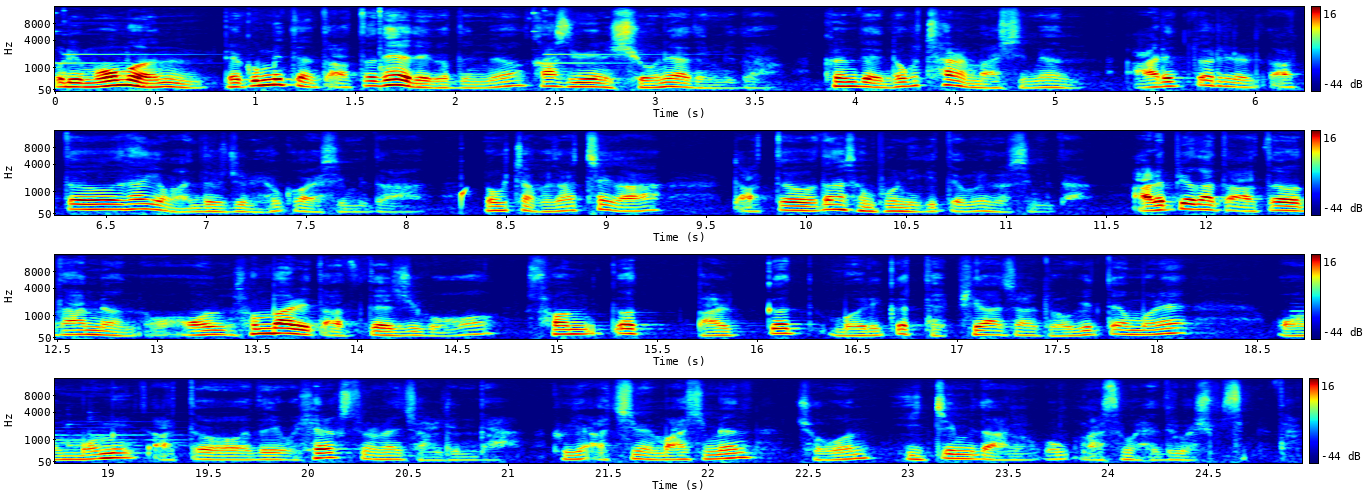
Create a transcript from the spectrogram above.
우리 몸은 배꼽 밑에는 따뜻해야 되거든요. 가슴 위에는 시원해야 됩니다. 그런데 녹차를 마시면 아랫도리를 따뜻하게 만들어주는 효과가 있습니다. 녹차 그 자체가 따뜻한 성분이기 때문에 그렇습니다. 아랫배가 따뜻하면 온 손발이 따뜻해지고 손끝, 발끝, 머리끝에 피가 잘 돌기 때문에 온몸이 따뜻해지고 혈액순환이 잘 된다. 그게 아침에 마시면 좋은 이점이다는 꼭 말씀을 해드리고 싶습니다.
